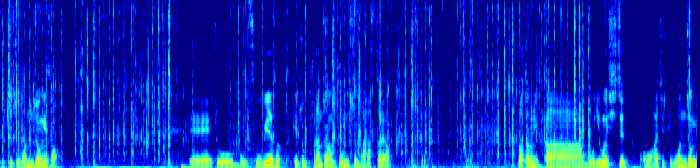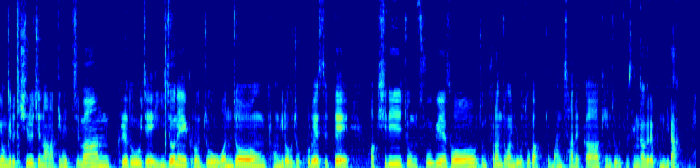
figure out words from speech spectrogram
특히 이제 원정에서 예, 좀뭐 수비에서 특히 좀 불안정한 부분이 좀 많았어요. 네. 그러다 보니까 뭐 이번 시즌 어 아직 좀 원정 경기를 치르진 않았긴 했지만 그래도 이제 이전에 그런 좀 원정 경기력을 좀 고려했을 때 확실히 좀 수비에서 좀 불안정한 요소가 좀 많지 않을까 개인적으로 좀 생각을 해봅니다. 네.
